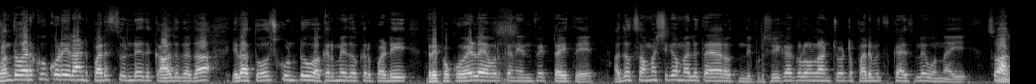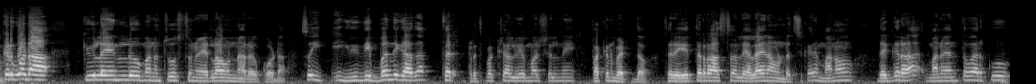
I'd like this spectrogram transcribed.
కొంతవరకు కూడా ఇలాంటి పరిస్థితి ఉండేది కాదు కదా. ఇలా తోచుకుంటూ ఒకరి మీద ఒకరు పడి రేపు ఒకవేళ ఎవరికైనా ఇన్ఫెక్ట్ అయితే అదొక సమస్యగా మళ్ళీ తయారవుతుంది. ఇప్పుడు శ్రీకాకుళం లాంటి చోట్ల పరిమిత కేసులే ఉన్నాయి. సో అక్కడ కూడా క్యూ లైన్లు మనం చూస్తున్నాం ఎలా ఉన్నారో కూడా. సో ఇది ఇబ్బంది కాదా? సరే ప్రతిపక్షాల విమర్శల్ని పక్కన పెడదాం సరే ఇతర రాష్ట్రాలు ఎలా అయినా ఉండొచ్చు. కానీ మనం దగ్గర మనం ఎంతవరకు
